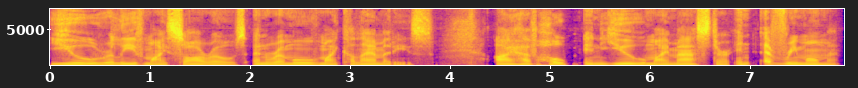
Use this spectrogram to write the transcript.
You relieve my sorrows and remove my calamities. I have hope in you, my Master, in every moment.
